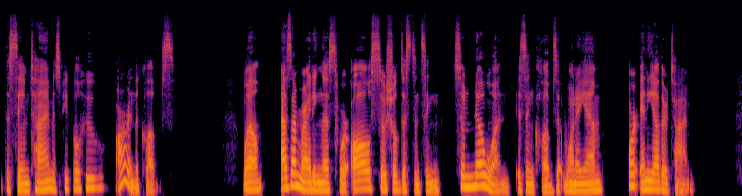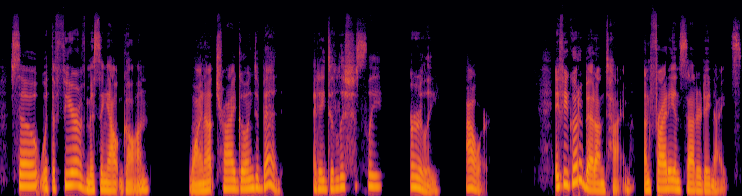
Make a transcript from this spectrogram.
at the same time as people who are in the clubs. Well, as I'm writing this, we're all social distancing, so no one is in clubs at 1 a.m. or any other time. So, with the fear of missing out gone, why not try going to bed at a deliciously early hour. If you go to bed on time on Friday and Saturday nights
